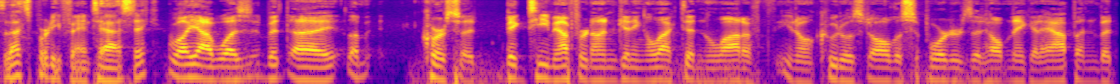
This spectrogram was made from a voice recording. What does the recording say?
So that's pretty fantastic. Well, yeah, it was. But uh, course, a big team effort on getting elected, and a lot of you know kudos to all the supporters that helped make it happen. But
